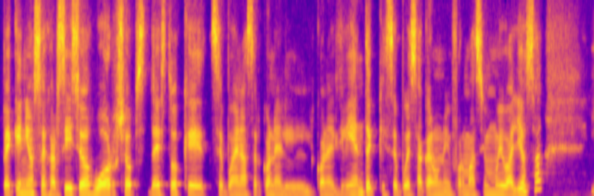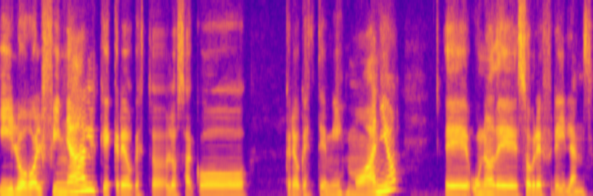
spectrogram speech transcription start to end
pequeños ejercicios, workshops de estos que se pueden hacer con el, con el cliente, que se puede sacar una información muy valiosa. Y luego el final, que creo que esto lo sacó, creo que este mismo año, uno de sobre freelance,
